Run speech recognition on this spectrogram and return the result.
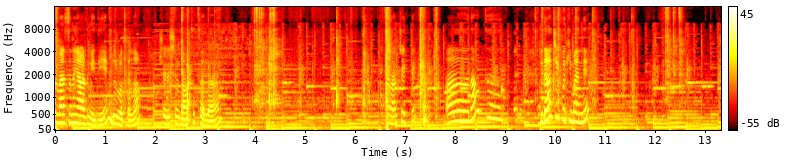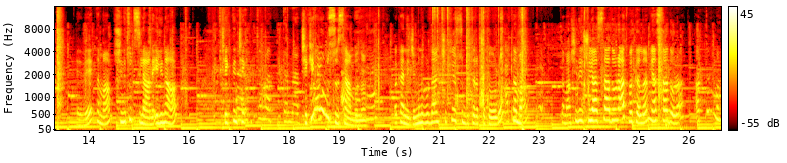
Dur ben sana yardım edeyim. Dur bakalım. Şöyle şuradan tutalım. Tamam çektik. Aa ne yaptın? Bir daha çek bakayım anne. Evet tamam. Şimdi tut silahını eline al. Çektin çek. Çekemiyor musun sen bunu? Bak anneciğim bunu buradan çıkıyorsun bu tarafa doğru. Tamam. Tamam şimdi şu yastığa doğru at bakalım. Yastığa doğru at. Attın mı?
